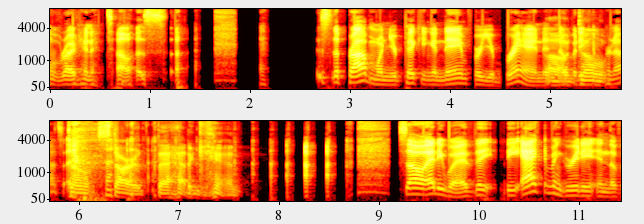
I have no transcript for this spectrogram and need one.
will write in and tell us. This is the problem when you're picking a name for your brand and Oh, nobody can pronounce it. Don't start that again. so anyway, the the active ingredient in the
